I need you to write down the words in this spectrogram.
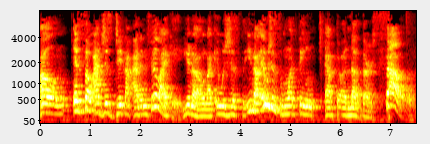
Um, and so I just did not, I didn't feel like it, you know, like it was just, you know, it was just one thing after another. So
